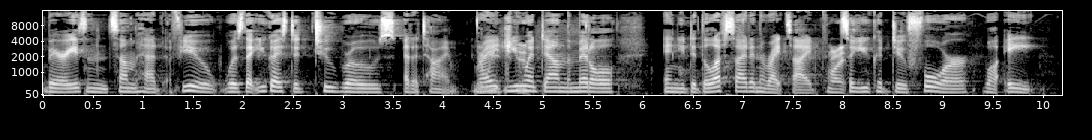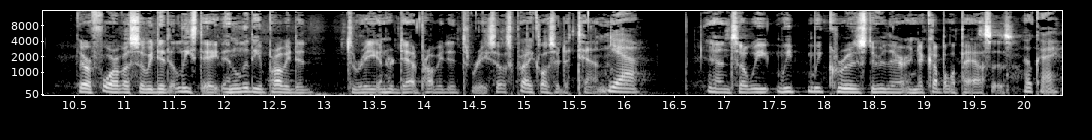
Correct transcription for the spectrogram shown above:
berries and some had a few was that you guys did two rows at a time, right? You did- went down the middle and you did the left side and the right side, Right. so you could do four, well eight. There were four of us, so we did at least eight, and Lydia probably did three, and her dad probably did three, so it's probably closer to ten. Yeah. And so we, we, we cruised through there in a couple of passes. Okay.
